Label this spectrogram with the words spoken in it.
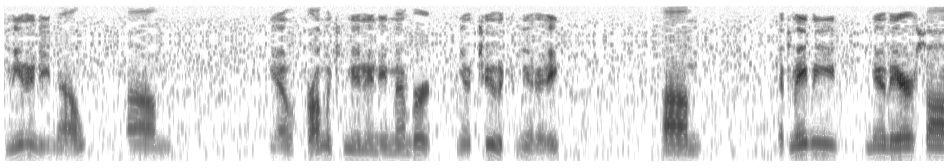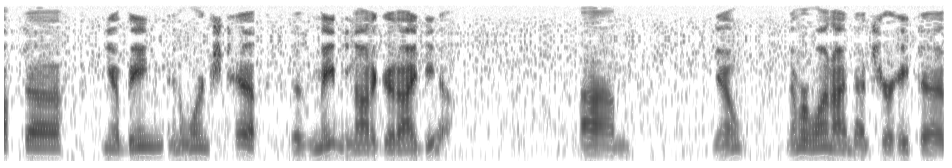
community know? Um, you know, from a community member, you know, to the community. Um, if maybe you know the airsoft, uh, you know, being an orange tip is maybe not a good idea. Um, you know, number one, I'd, I'd sure hate to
